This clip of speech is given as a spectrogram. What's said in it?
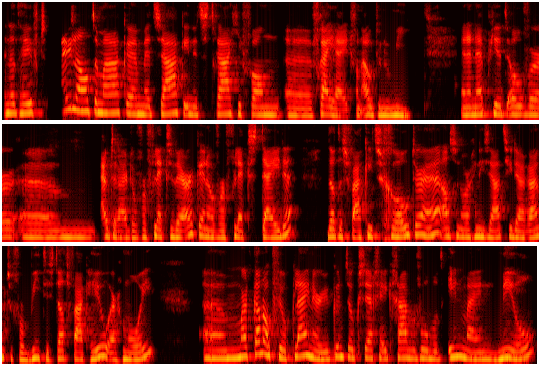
En dat heeft veelal te maken met zaken in het straatje van vrijheid, van autonomie. En dan heb je het over, um, uiteraard over flexwerk en over flextijden. Dat is vaak iets groter. Hè? Als een organisatie daar ruimte voor biedt, is dat vaak heel erg mooi. Um, maar het kan ook veel kleiner. Je kunt ook zeggen, ik ga bijvoorbeeld in mijn mail,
